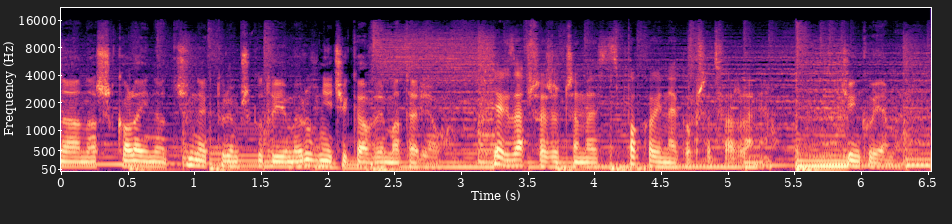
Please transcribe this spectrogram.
na nasz kolejny odcinek, w którym przygotujemy równie ciekawy materiał. Jak zawsze życzymy spokojnego przetwarzania. Dziękujemy.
